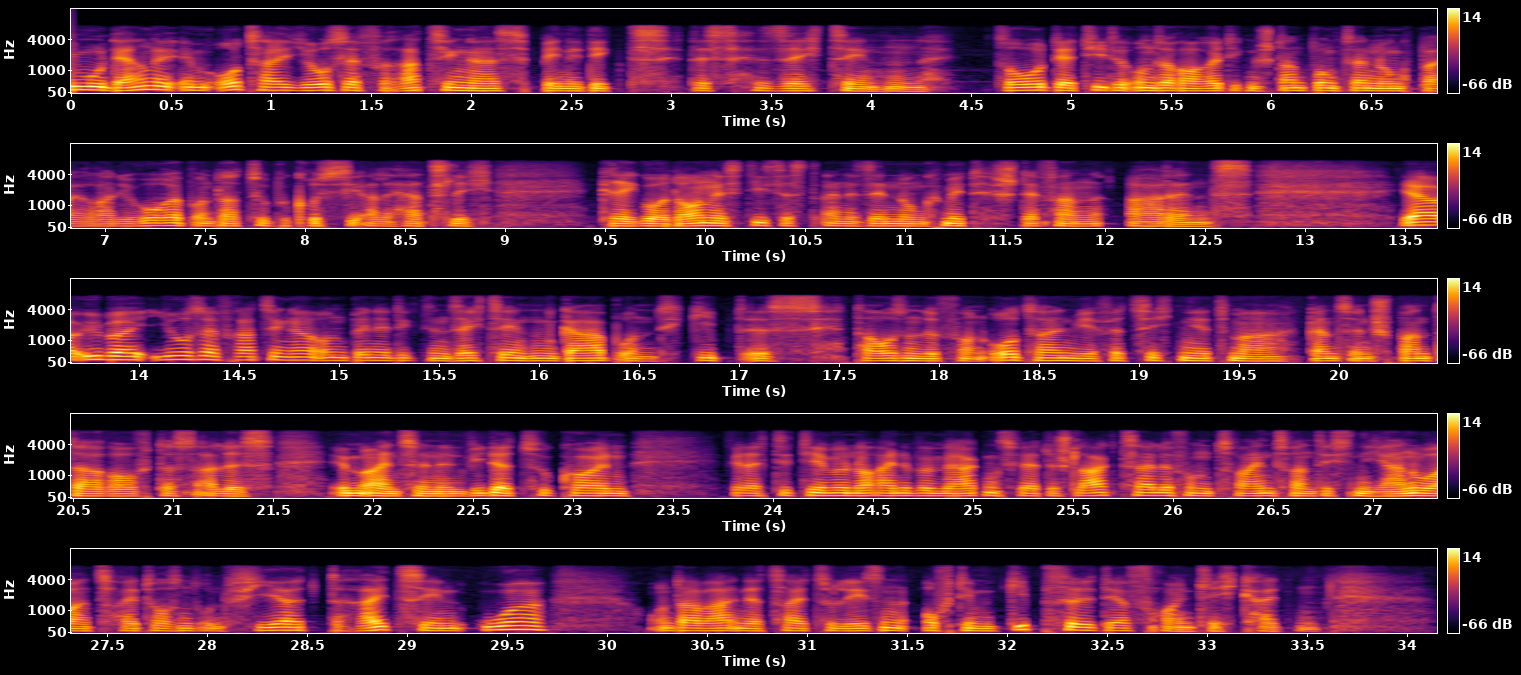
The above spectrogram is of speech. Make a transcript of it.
Die Moderne im Urteil Josef Ratzingers Benedikts des 16. So der Titel unserer heutigen Standpunktsendung bei Radio Horeb und dazu begrüßt Sie alle herzlich Gregor Dornis. Dies ist eine Sendung mit Stefan Ahrens. Ja, über Josef Ratzinger und Benedikt XVI. gab und gibt es tausende von Urteilen. Wir verzichten jetzt mal ganz entspannt darauf, das alles im Einzelnen wiederzukäuen. Vielleicht zitieren wir nur eine bemerkenswerte Schlagzeile vom 22. Januar 2004, 13 Uhr. Und da war in der Zeit zu lesen, auf dem Gipfel der Freundlichkeiten.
